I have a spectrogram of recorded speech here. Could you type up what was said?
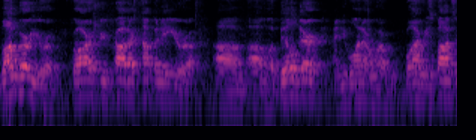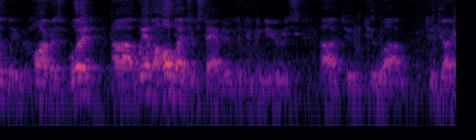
lumber, you're a forestry product company, you're a, um, a builder, and you want to uh, buy responsibly harvest wood, uh, we have a whole bunch of standards that you can use uh, to, to, um, to judge,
